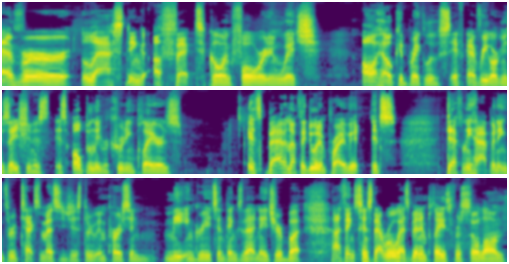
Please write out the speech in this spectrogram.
everlasting effect going forward in which all hell could break loose if every organization is, is openly recruiting players. It's bad enough they do it in private. It's definitely happening through text messages, through in person meet and greets and things of that nature. But I think since that rule has been in place for so long,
